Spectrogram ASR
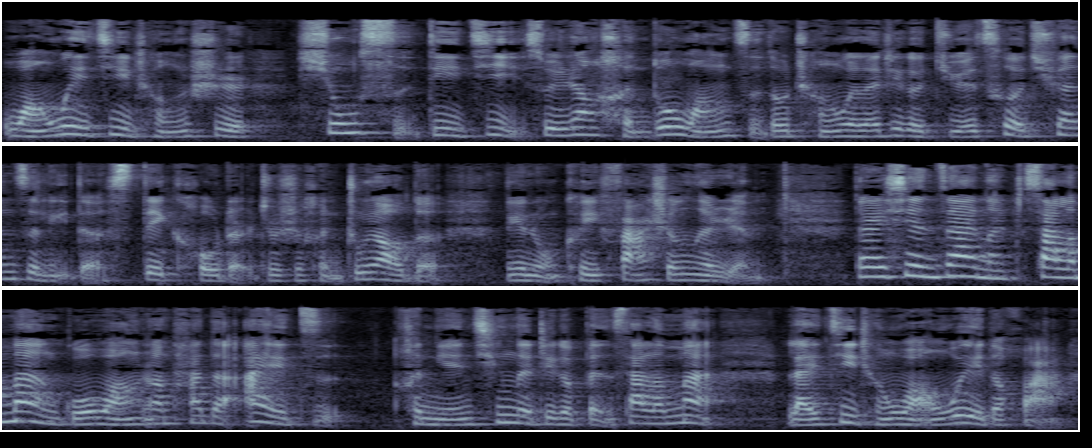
王位继承是兄死弟继，所以让很多王子都成为了这个决策圈子里的 stakeholder，就是很重要的那种可以发声的人。但是现在呢，萨勒曼国王让他的爱子很年轻的这个本萨勒曼来继承王位的话。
